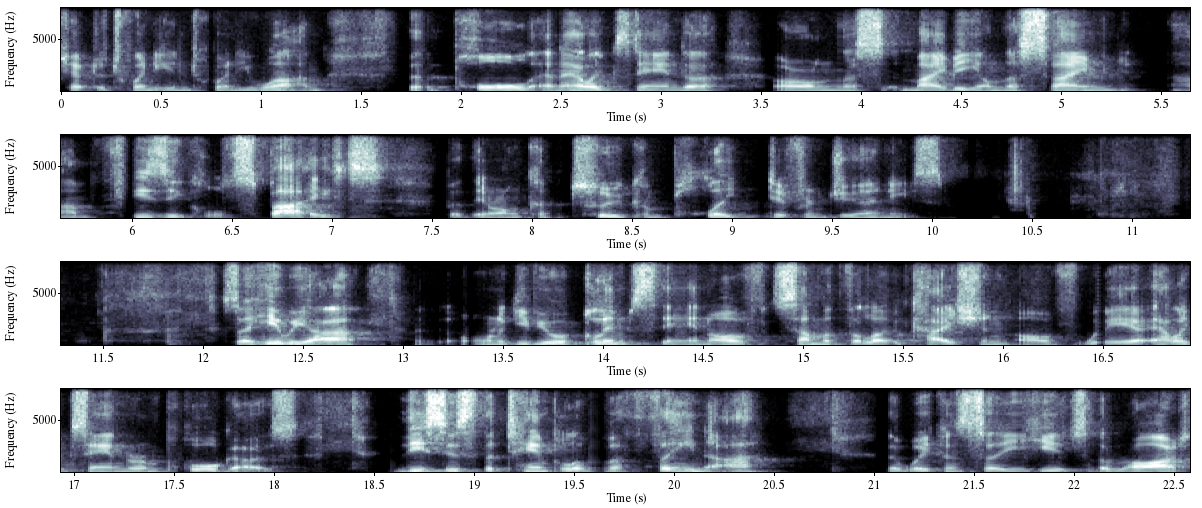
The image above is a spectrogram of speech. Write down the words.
chapter 20 and 21 that Paul and Alexander are on this maybe on the same um, physical space, but they're on two complete different journeys. So here we are. I want to give you a glimpse then of some of the location of where Alexander and Paul goes. This is the temple of Athena that we can see here to the right.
